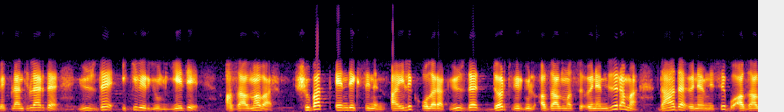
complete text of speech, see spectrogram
beklentilerde yüzde 2,7 azalma var. Şubat endeksinin aylık olarak yüzde 4 virgül azalması önemlidir ama daha da önemlisi bu azalma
